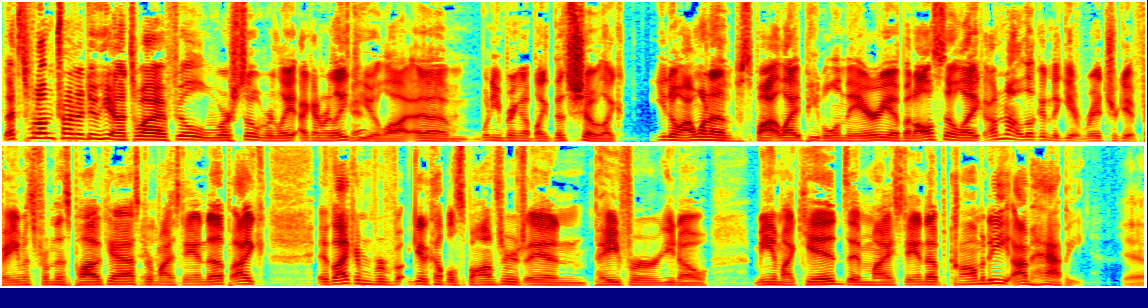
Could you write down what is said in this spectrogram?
That's what I'm trying to do here. That's why I feel we're so relate. I can relate to you a lot. Um, when you bring up like this show, like you know, I want to spotlight people in the area, but also like I'm not looking to get rich or get famous from this podcast or my stand up. Like if I can prov- get a couple sponsors and pay for you know me and my kids and my stand up comedy, I'm happy. Yeah,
